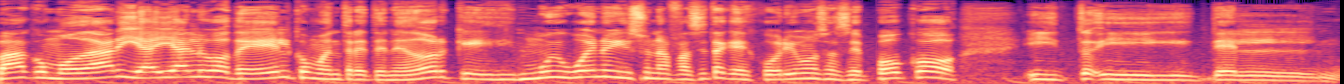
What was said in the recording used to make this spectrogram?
va a acomodar y hay algo de él como entretenedor que es muy bueno y es una faceta que descubrimos hace poco y, y del,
